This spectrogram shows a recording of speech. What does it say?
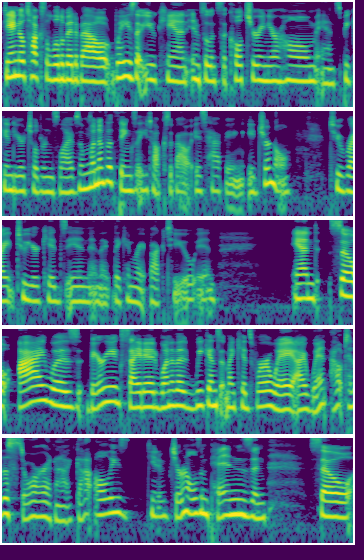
Daniel talks a little bit about ways that you can influence the culture in your home and speak into your children's lives. And one of the things that he talks about is having a journal to write to your kids in and they can write back to you in. And so I was very excited. One of the weekends that my kids were away, I went out to the store and I got all these, you know, journals and pens. And so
